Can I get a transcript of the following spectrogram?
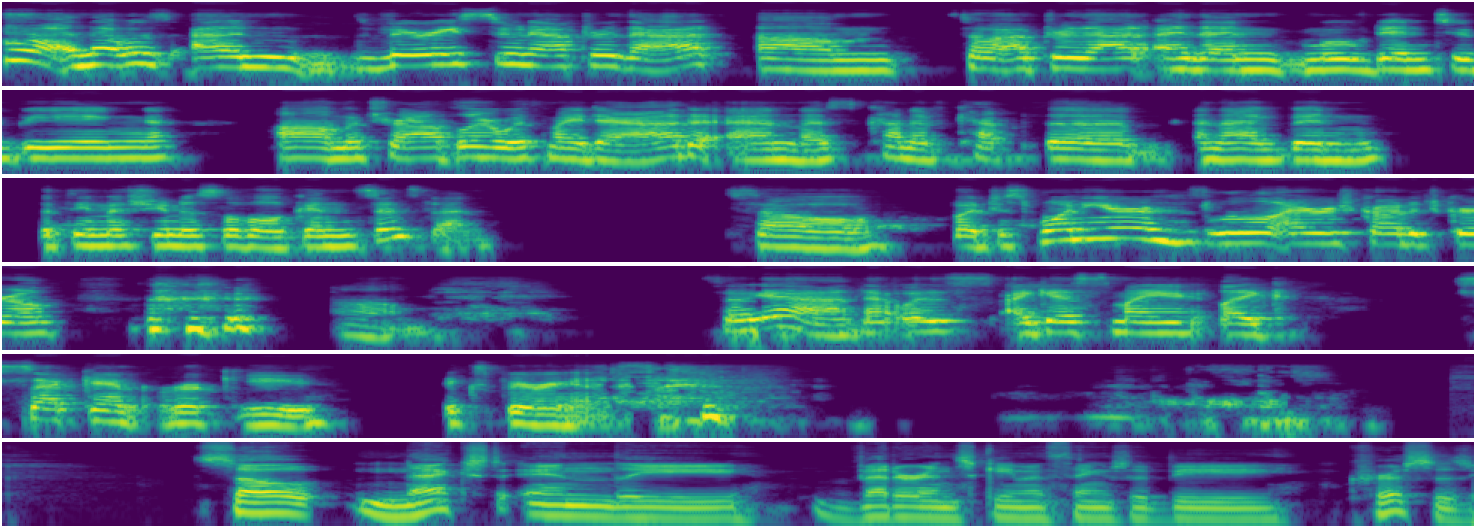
yeah, and that was, and very soon after that, um, so after that, I then moved into being um, a traveler with my dad, and that's kind of kept the, and I've been with the Michigan Missile Vulcan since then. So, but just one year as a little Irish cottage girl. um, so yeah, that was, I guess, my like second rookie experience. so next in the veteran scheme of things would be Chris's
